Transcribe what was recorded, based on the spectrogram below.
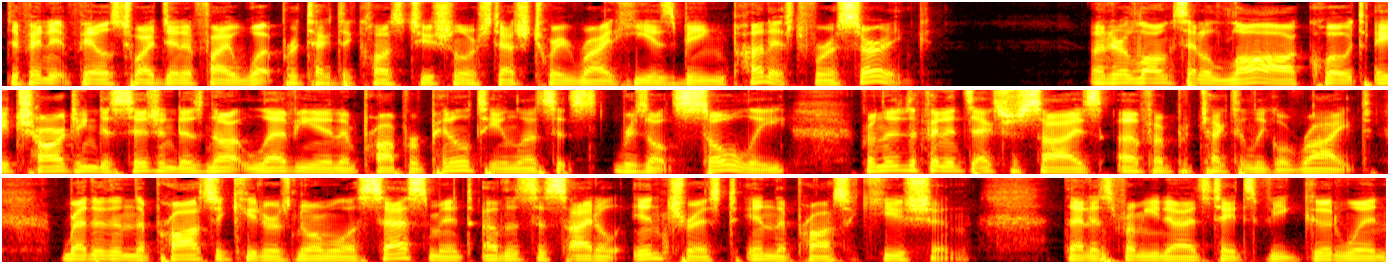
Defendant fails to identify what protected constitutional or statutory right he is being punished for asserting. Under long set of law, quote, a charging decision does not levy an improper penalty unless it results solely from the defendant's exercise of a protected legal right, rather than the prosecutor's normal assessment of the societal interest in the prosecution. That is from United States v. Goodwin,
